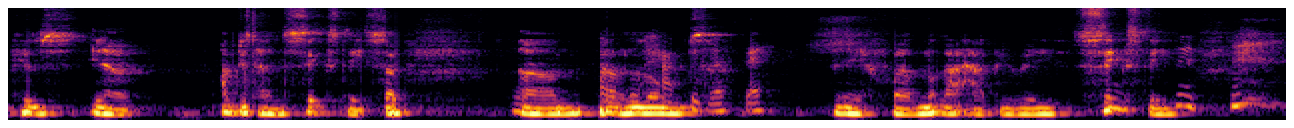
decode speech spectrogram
because you know I've just turned sixty, so um, oh, long happy birthday. Yeah, well, not that happy really. Sixty.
